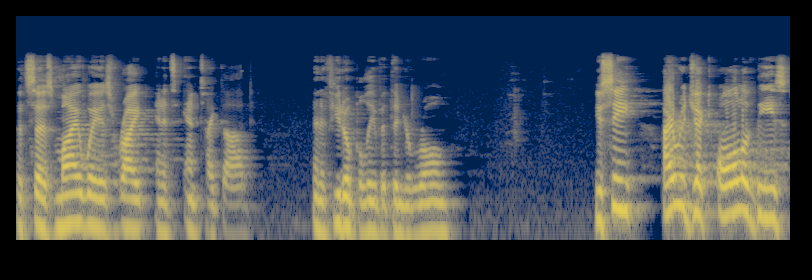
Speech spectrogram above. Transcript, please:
that says my way is right and it's anti God. And if you don't believe it, then you're wrong. You see, I reject all of these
